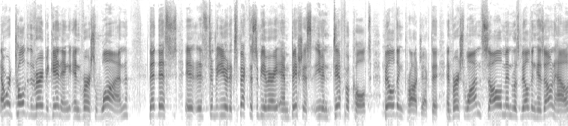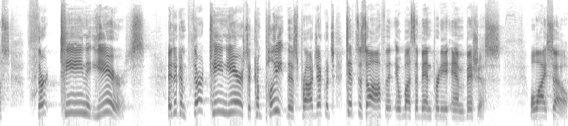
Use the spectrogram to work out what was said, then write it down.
Now we're told at the very beginning in verse 1 that this is to be, you would expect this to be a very ambitious, even difficult building project. In verse 1, Solomon was building his own house 13 years. It took him 13 years to complete this project, which tips us off that it must have been pretty ambitious. Well, why so?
